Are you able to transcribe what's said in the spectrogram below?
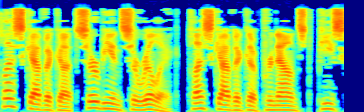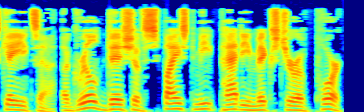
Pleskavica Serbian Cyrillic, pleskavica pronounced a grilled dish of spiced meat patty mixture of pork,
